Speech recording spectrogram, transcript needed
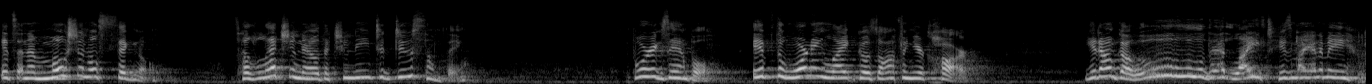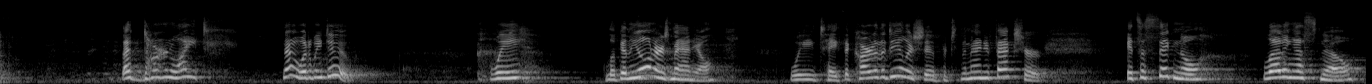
It's an emotional signal to let you know that you need to do something. For example, if the warning light goes off in your car, you don't go, ooh, that light, he's my enemy. That darn light. No, what do we do? We look in the owner's manual. We take the car to the dealership or to the manufacturer. It's a signal letting us know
